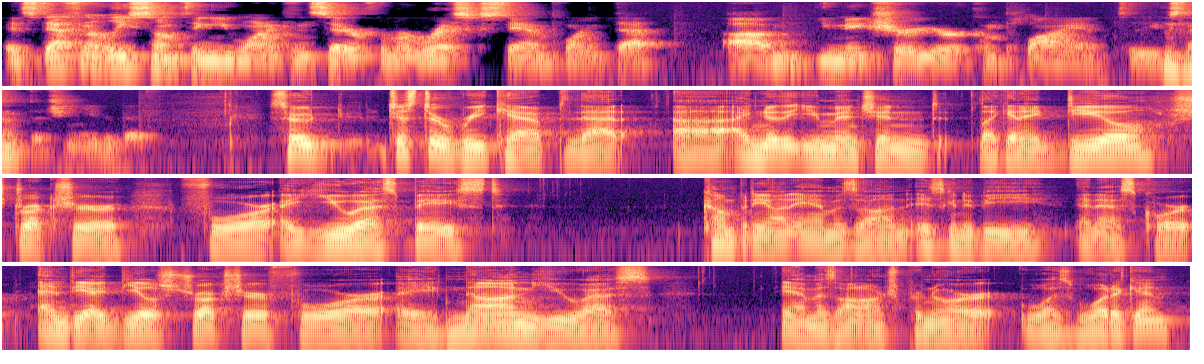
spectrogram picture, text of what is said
it's definitely something you want to consider from a risk standpoint that um, you make sure you're compliant to the extent mm-hmm. that you need to be. So just to recap that, uh, I know that you mentioned like an ideal structure for a U.S. based company on Amazon is going to be an S corp, and the ideal structure for a non-U.S. Amazon entrepreneur was what again?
